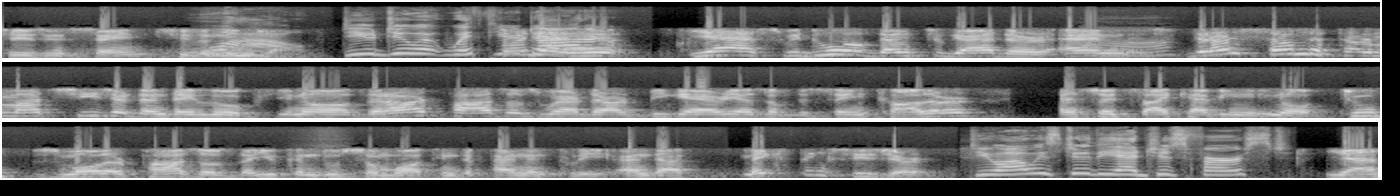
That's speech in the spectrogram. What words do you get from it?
She's insane. She's a ninja. Do you do it with your So daughter? you- Yes, we do all of them together, and Aw. there are some that are much easier than they look. You know, there are puzzles where there are big areas of the same color, and so it's like having you know two smaller puzzles that you can do somewhat independently, and that makes things easier. Do you always do the edges first? Yes,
